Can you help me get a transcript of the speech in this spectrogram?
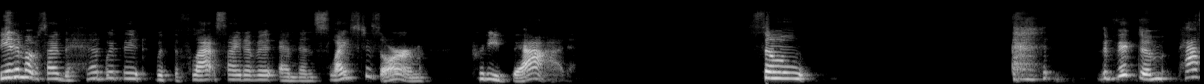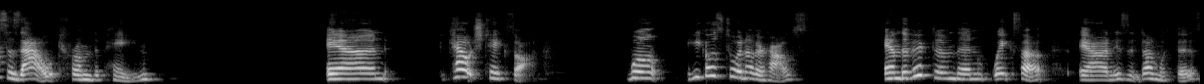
beat him upside the head with it, with the flat side of it, and then sliced his arm pretty bad. So the victim passes out from the pain and Couch takes off. Well, he goes to another house and the victim then wakes up and isn't done with this.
